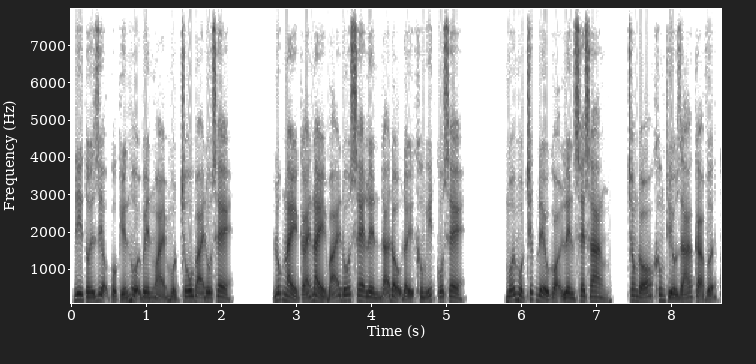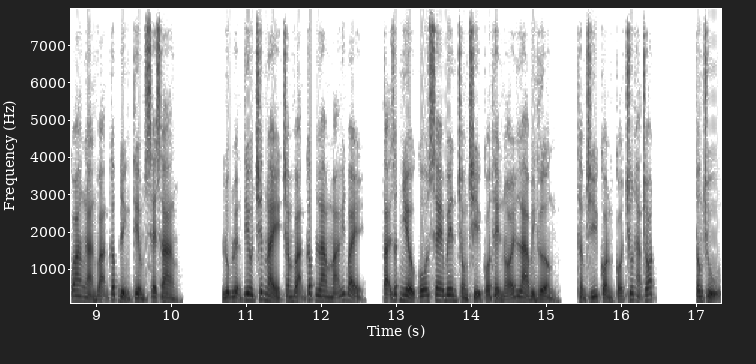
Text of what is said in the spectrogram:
đi tới rượu của kiến hội bên ngoài một chỗ bãi đỗ xe lúc này cái này bãi đỗ xe lên đã đậu đầy không ít cỗ xe. Mỗi một chiếc đều gọi lên xe sang, trong đó không thiếu giá cả vượt qua ngàn vạn cấp đỉnh tiêm xe sang. Lục luyện tiêu chiếc này trăm vạn cấp lam mã ít bảy, tại rất nhiều cỗ xe bên trong chỉ có thể nói là bình thường, thậm chí còn có chút hạng chót. Tông chủ.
